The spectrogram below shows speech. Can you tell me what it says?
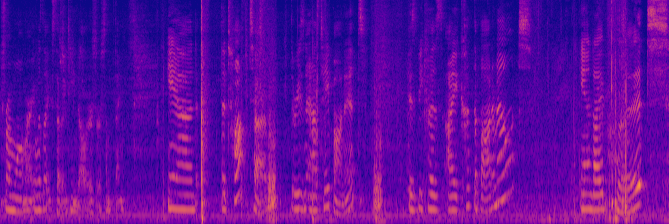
from Walmart. It was like $17 or something. And the top tub, the reason it has tape on it is because I cut the bottom out and I put,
